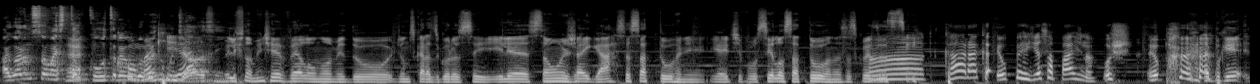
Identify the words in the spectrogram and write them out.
Agora eu não sou mais tão É, contra o é governo é? mundial assim. Ele finalmente revela o nome do, de um dos caras do Gorosei. Ele é São Jaigarça Saturne. E aí, tipo, Selo Saturno, essas coisas assim. Ah, caraca, eu perdi essa página. Oxi, eu, É porque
